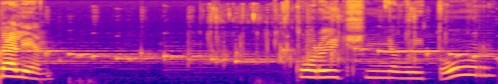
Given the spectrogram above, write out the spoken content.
Далі. Коричневий торт.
